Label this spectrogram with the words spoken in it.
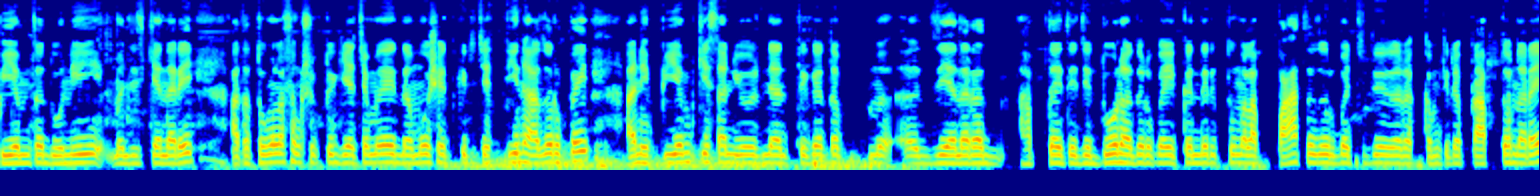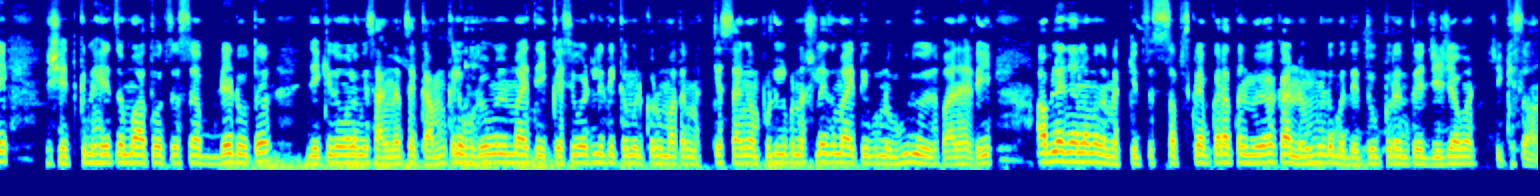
पी एमचा दोन्ही म्हणजेच की येणार आहे. आता तुम्हाला सांगू शकतो की याच्यामध्ये नमो शेतकरीचे तीन हजार रुपये आणि पी एम किसान योजनेअंतर्गत जे येणारा हप्ता आहे त्याचे दोन हजार रुपये एकंदरीत तुम्हाला पाच हजार रुपयाची ते रक्कम तिथे प्राप्त होणार आहे. शेतकरी हेच महत्त्वाचं असं अपडेट होतं जे की तुम्हाला मी सांगण्याचं काम केलं. व्हिडिओमध्ये माहिती कशी वाटली ते कमेंट करून मात्र नक्कीच सांगा. पुढील पण असल्याच माहितीपूर्ण व्हिडिओ पाहण्यासाठी आपल्या चॅनलमध्ये नक्कीच सबस्क्राईब करा. तर मिळवा का नवीन व्हिडिओमध्ये तोपर्यंत जे जवान जे किसान.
